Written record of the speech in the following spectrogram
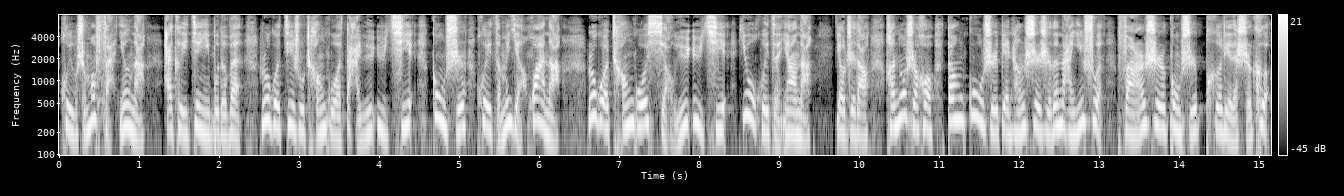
会有什么反应呢？还可以进一步的问：如果技术成果大于预期，共识会怎么演化呢？如果成果小于预期，又会怎样呢？要知道，很多时候，当故事变成事实的那一瞬，反而是共识破裂的时刻，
